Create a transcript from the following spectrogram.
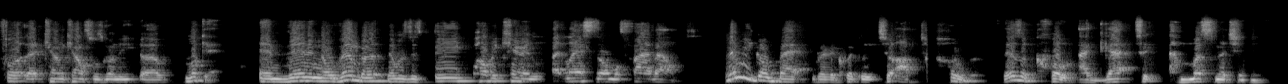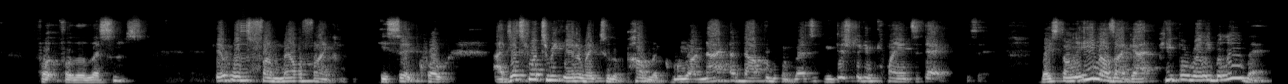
for that county council was going to uh, look at. And then in November, there was this big public hearing that lasted almost five hours. Let me go back very quickly to October. There's a quote I got to, I must mention for, for the listeners. It was from Mel Franklin. He said, quote, I just want to reiterate to the public, we are not adopting a redistricting plan today, he said. Based on the emails I got, people really believe that.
